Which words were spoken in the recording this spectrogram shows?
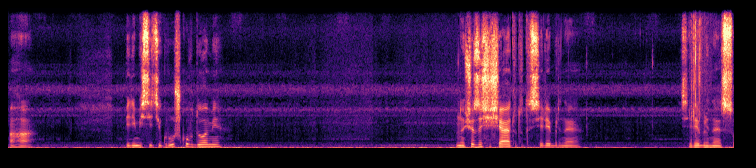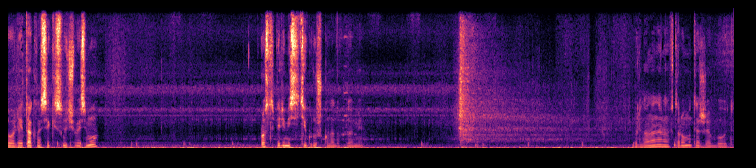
Ага. Переместить игрушку в доме. Но еще защищает вот эта серебряная... Серебряная соль. Итак, на всякий случай возьму. Просто переместить игрушку надо в доме. Блин, она, наверное, на втором этаже будет.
